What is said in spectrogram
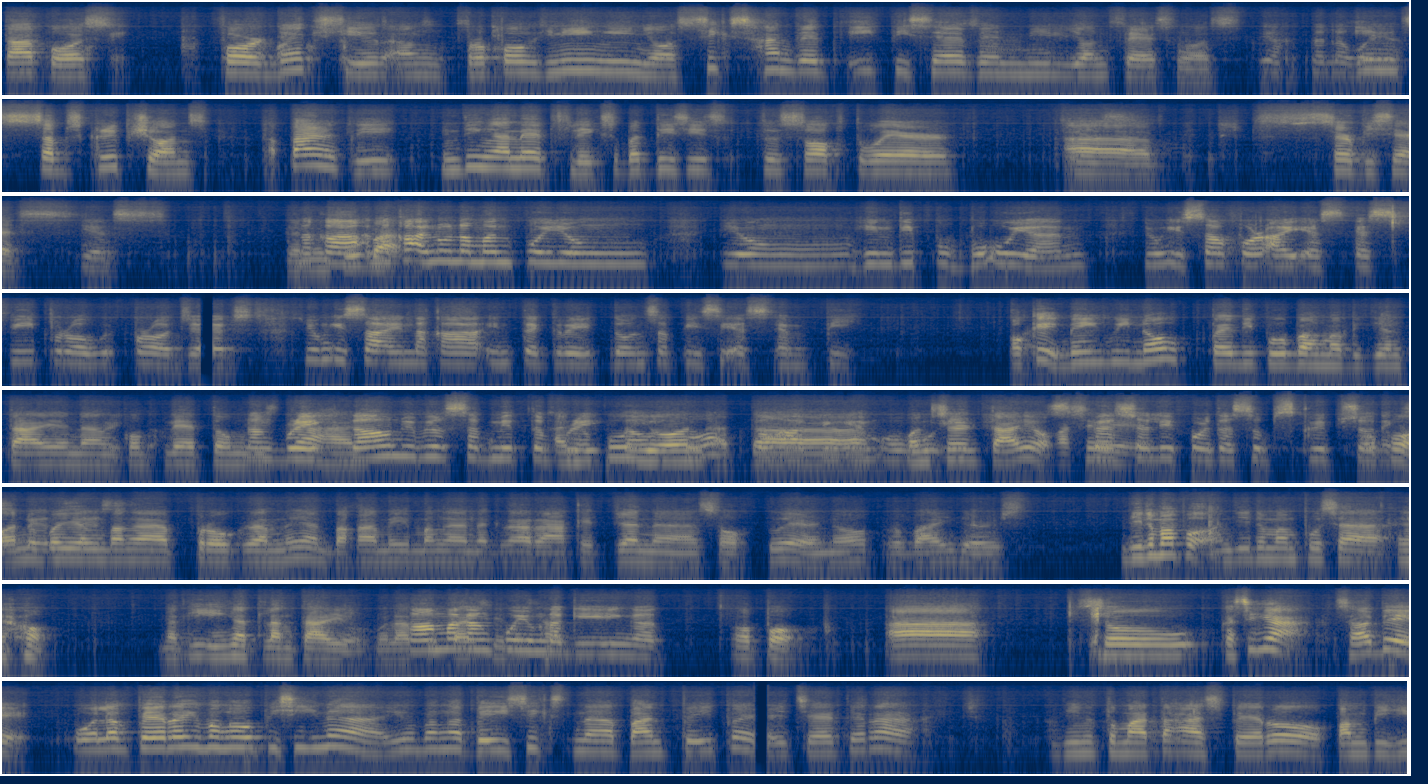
Tapos for next year ang propose hinihingi nyo 687 million pesos in subscriptions. Apparently, hindi nga Netflix, but this is to software uh, services. Yes. Ganun Naka, ba? nakaano naman po yung yung hindi po buo yan, yung isa for ISSP pro- projects, yung isa ay naka-integrate doon sa PCSMP. Okay, may we know, pwede po bang mabigyan tayo ng kompletong Ng listahan? breakdown, we will submit the Ano po breakdown yun? po At to ating uh, MOE, concerned tayo kasi especially for the subscription Opo, ano ba yung expenses. mga program na yan? Baka may mga nagra-racket dyan na software, no? Providers. Hindi naman po, hindi naman po sa, ano, nag-iingat lang tayo. Wala Tama tayo lang po yung sinasabi. nag-iingat. Opo. Ah, so kasi nga, sabi, walang pera yung mga opisina, yung mga basics na bond paper, etc. hindi na tumataas pero pambihi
